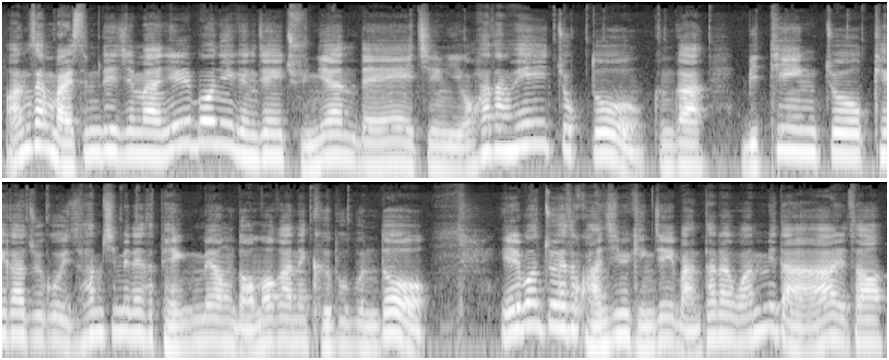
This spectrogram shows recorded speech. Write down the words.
항상 말씀드리지만 일본이 굉장히 중요한데 지금 이거 화상 회의 쪽도 그러니까 미팅 쪽 해가지고 이제 30인에서 100명 넘어가는 그 부분도 일본 쪽에서 관심이 굉장히 많다라고 합니다. 그래서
